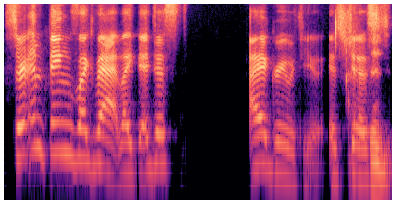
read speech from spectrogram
certain things like that. Like it just. I agree with you. It's just Is-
